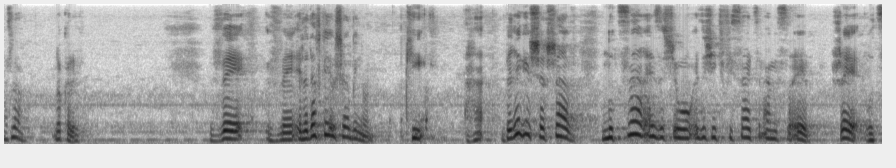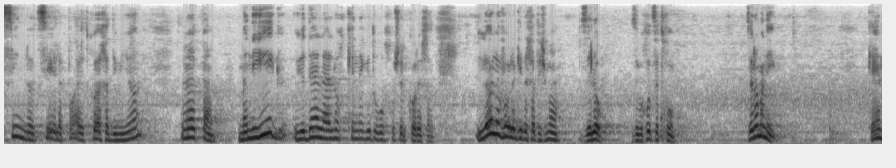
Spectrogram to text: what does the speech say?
אז לא, לא כלב. ו, אלא דווקא יהושע בן נון. כי ברגע שעכשיו נוצר איזשהו, איזושהי תפיסה אצל עם ישראל, שרוצים להוציא אל הפועל את כוח הדמיון, זאת אומרת פעם, מנהיג הוא יודע להלוך כנגד רוחו של כל אחד. לא לבוא ולהגיד לך, תשמע, זה לא, זה מחוץ לתחום. זה לא מנהיג. כן?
